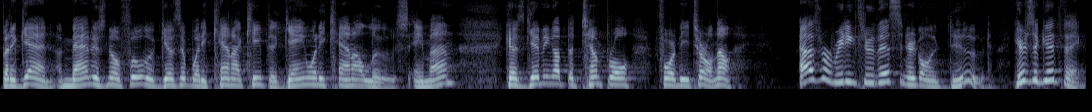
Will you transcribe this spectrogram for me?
But again, a man is no fool who gives up what he cannot keep to gain what he cannot lose. Amen? Because giving up the temporal for the eternal. Now, as we're reading through this, and you're going, dude, here's a good thing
